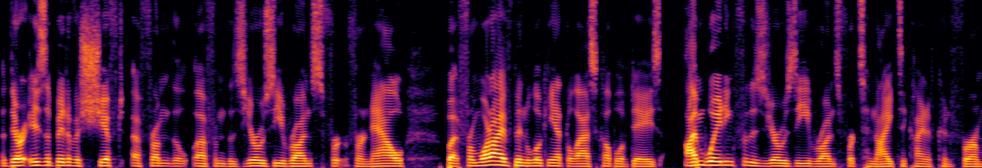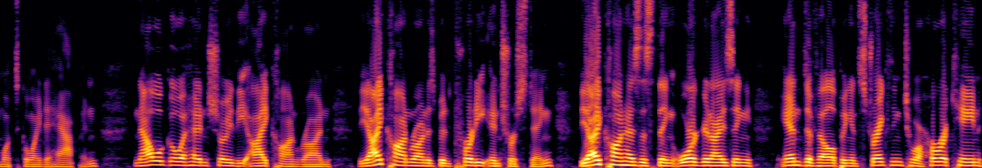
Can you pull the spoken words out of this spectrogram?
there is a bit of a shift uh, from the uh, from the zero Z runs for for now, but from what I've been looking at the last couple of days, I'm waiting for the zero Z runs for tonight to kind of confirm what's going to happen. Now we'll go ahead and show you the icon run. The icon run has been pretty interesting. The icon has this thing organizing and developing and strengthening to a hurricane,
